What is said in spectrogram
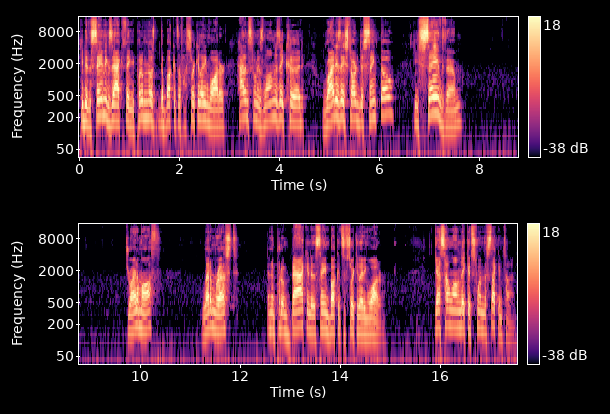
he did the same exact thing. He put them in those, the buckets of circulating water, had them swim as long as they could. Right as they started to sink, though, he saved them, dried them off, let them rest, and then put them back into the same buckets of circulating water. Guess how long they could swim the second time?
